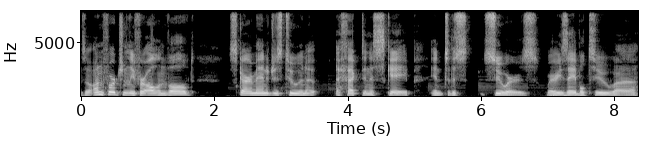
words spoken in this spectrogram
So, unfortunately for all involved, Scar manages to effect an escape into the sewers, where he's able to uh,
